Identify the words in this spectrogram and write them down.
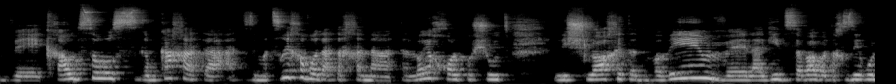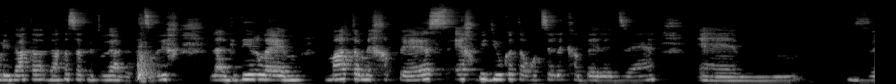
ו crowdsource גם ככה אתה, זה מצריך עבודת הכנה, אתה לא יכול פשוט לשלוח את הדברים ולהגיד סבבה תחזירו לי דאטה, data set מתויג, אתה צריך להגדיר להם מה אתה מחפש, איך בדיוק אתה רוצה לקבל את זה אמ, ו...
